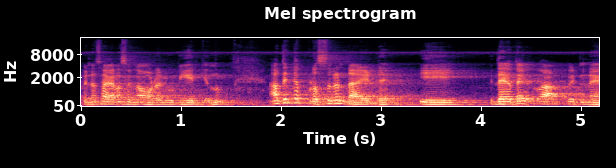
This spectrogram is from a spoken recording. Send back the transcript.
പിന്നെ സഹകരണ സംഘം അവിടെ രൂപീകരിക്കുന്നു. അതിന്റെ പ്രസിഡന്റായിട്ട് ഈ ഇദ്ദേഹത്തെ പിന്നെ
